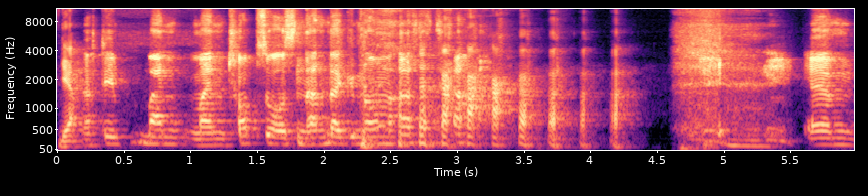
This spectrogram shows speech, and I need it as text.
Ja. Nachdem du mein, meinen Top so auseinandergenommen hast. ähm,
